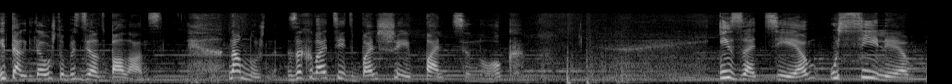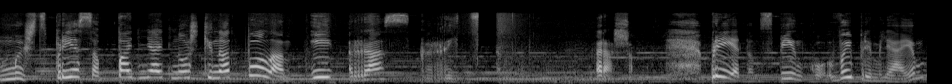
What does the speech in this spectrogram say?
Итак, для того, чтобы сделать баланс, нам нужно захватить большие пальцы ног, и затем усилием мышц пресса поднять ножки над полом и раскрыть. Хорошо. При этом спинку выпрямляем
